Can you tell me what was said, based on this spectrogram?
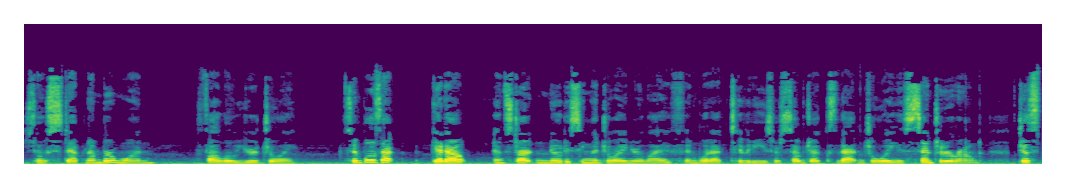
So, step number one follow your joy. Simple as that. Get out, and start noticing the joy in your life and what activities or subjects that joy is centered around. Just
